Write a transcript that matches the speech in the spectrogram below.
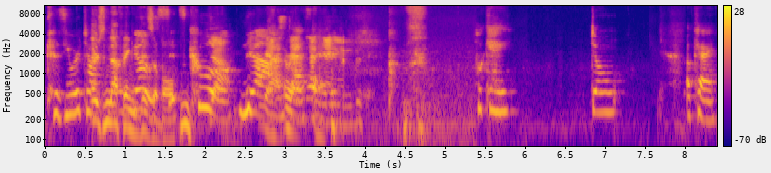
because you were talking. There's to a nothing ghost. visible. It's cool. Yeah. Yeah, Yeah, I'm right. fascinated. And Okay, don't. Okay,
